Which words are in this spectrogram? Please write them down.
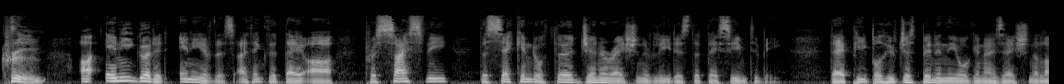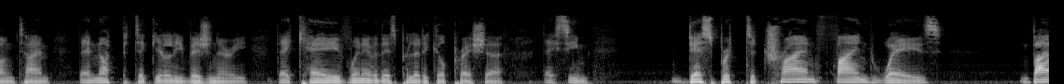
crew are any good at any of this. I think that they are precisely the second or third generation of leaders that they seem to be. They're people who've just been in the organization a long time. They're not particularly visionary. They cave whenever there's political pressure. They seem desperate to try and find ways by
